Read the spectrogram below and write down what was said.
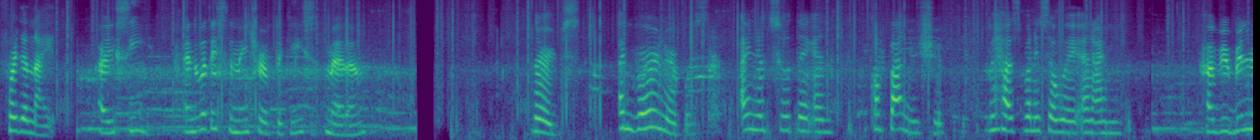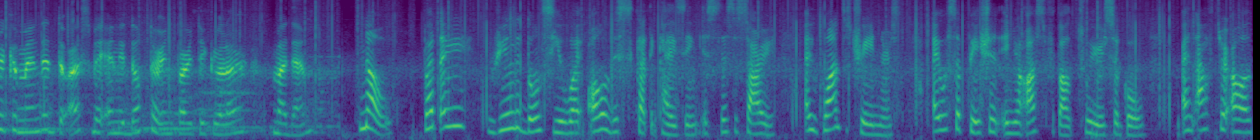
For the night. I see. And what is the nature of the case, madam? Nerves. I'm very nervous. I need soothing and companionship. My husband is away and I'm. Have you been recommended to us by any doctor in particular, madam? No, but I really don't see why all this catechizing is necessary. I want trainers. I was a patient in your hospital two years ago, and after all,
